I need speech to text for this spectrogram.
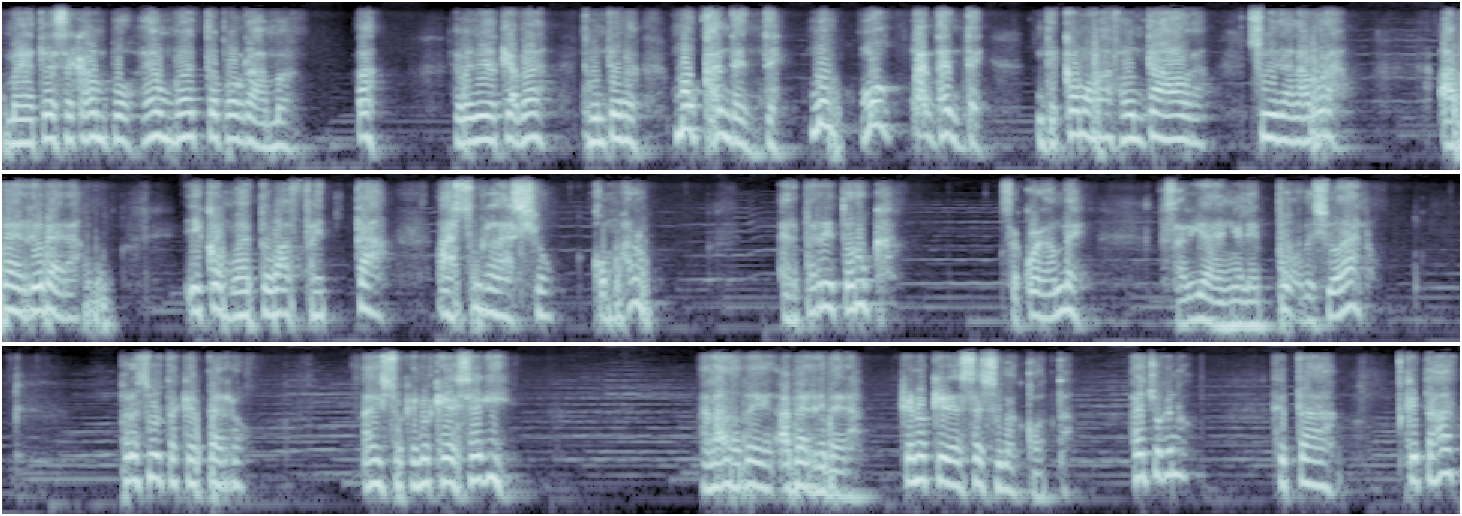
María Teresa Campos. Es un buen programa. Ah, he venido aquí a hablar de un tema muy candente, muy, muy candente, de cómo va a afrontar ahora su vida laboral a ver Rivera y cómo esto va a afectar a su relación con Malú. El perrito Luca, ¿se acuerdan de? Salía en el Expo de Ciudadanos. Pero resulta que el perro ha dicho que no quiere seguir al lado de Abel Rivera, que no quiere ser su mascota. Ha dicho que no, que está, que está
